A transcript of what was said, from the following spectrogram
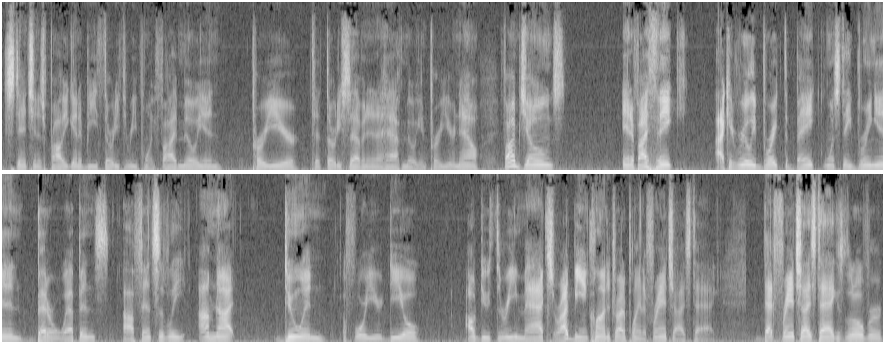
extension is probably going to be 33.5 million per year to 37.5 million per year. Now, if I'm Jones, and if I think I could really break the bank once they bring in better weapons offensively, I'm not doing a four-year deal. I'll do three max, or I'd be inclined to try to play in the franchise tag. That franchise tag is a little over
